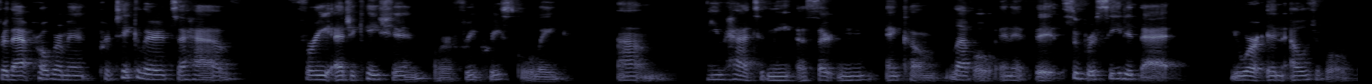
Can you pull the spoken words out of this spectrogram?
for that program in particular to have free education or free preschooling, um, you had to meet a certain income level. And if it superseded that, you were ineligible.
